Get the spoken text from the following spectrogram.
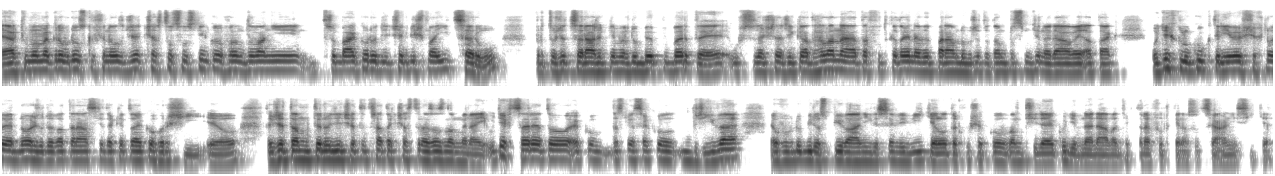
Já k tomu mám jako dobrou zkušenost, že často jsou s tím konfrontovaní třeba jako rodiče, když mají dceru, protože dcera, řekněme, v době puberty už se začne říkat, hele ne, ta fotka tady nevypadá dobře, to tam prosím tě nedávej a tak. O těch kluků, kterým je všechno jedno až do 19, tak je to jako horší, jo. Takže tam ty rodiče to třeba tak často nezaznamenají. U těch dcer je to jako vesměs jako dříve, nebo v období dospívání, kdy se vyvíjí tělo, tak už jako vám přijde jako divné dávat některé fotky na sociální sítě.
